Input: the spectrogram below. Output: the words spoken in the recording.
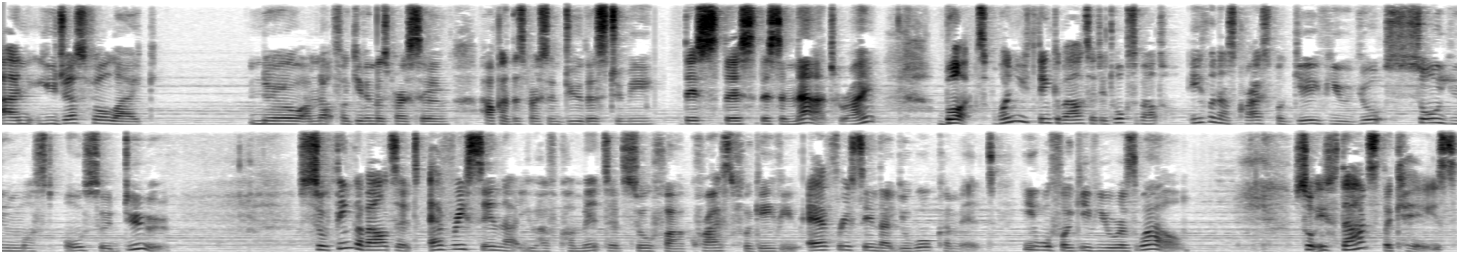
and you just feel like no i'm not forgiving this person how can this person do this to me this this this and that right but when you think about it it talks about even as christ forgave you you so you must also do so think about it. Every sin that you have committed so far, Christ forgave you. Every sin that you will commit, He will forgive you as well. So if that's the case,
